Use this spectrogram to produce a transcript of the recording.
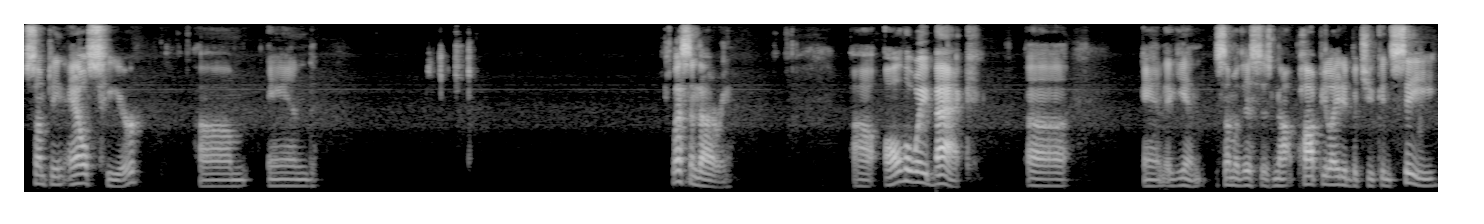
something else here. Um, and lesson diary uh, all the way back. Uh, and again, some of this is not populated, but you can see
